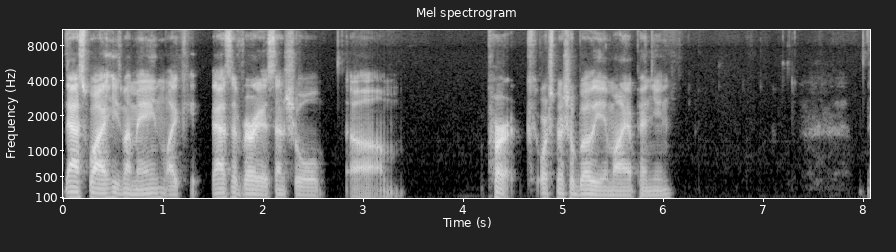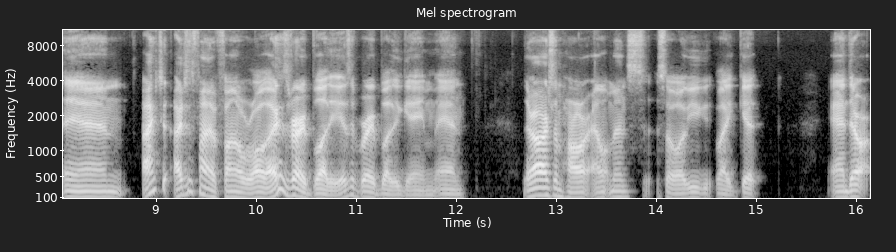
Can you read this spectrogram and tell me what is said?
that's why he's my main. Like that's a very essential um, perk or special ability in my opinion and I I just find it fun overall. It's very bloody. It's a very bloody game, and there are some horror elements. So if you like get, and there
